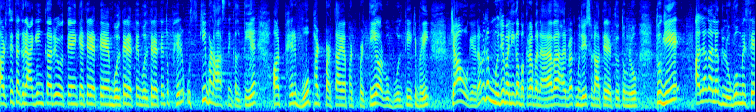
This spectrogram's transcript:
अरसे तक रैगिंग कर रहे होते हैं कहते रहते हैं बोलते रहते हैं बोलते रहते हैं तो फिर उसकी भड़ास निकलती है और फिर वो फट पड़ता है या फट पड़ती है और वो बोलती है कि भाई क्या हो गया ना? मतलब मुझे बली का बकरा बनाया हुआ है हर वक्त मुझे ही सुनाते रहते हो तुम लोग। तो ये अलग अलग लोगों में से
